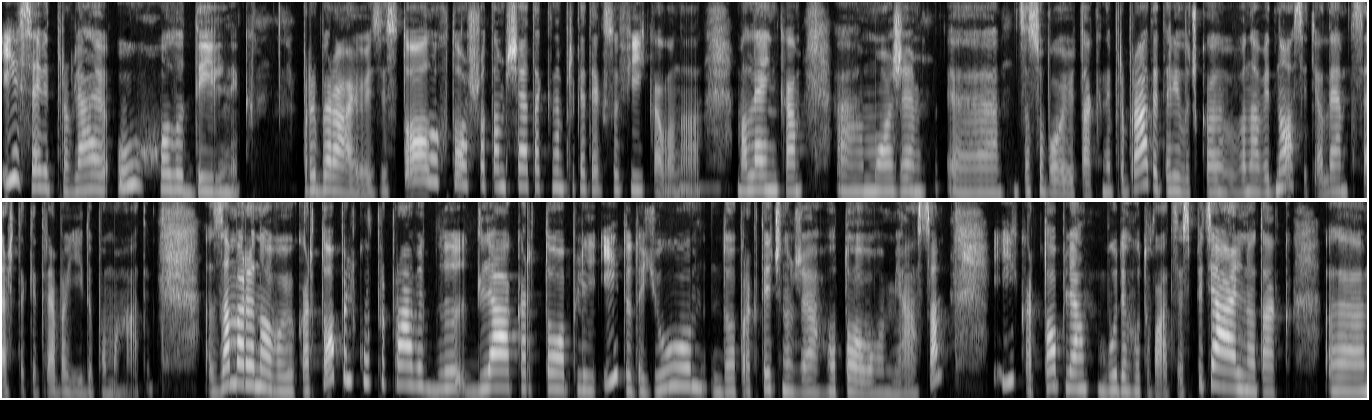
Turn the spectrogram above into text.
і все відправляю у холодильник. Прибираю зі столу, хто що там ще так, наприклад, як Софійка, вона маленька, може е, за собою так не прибрати. Тарілочку вона відносить, але все ж таки треба їй допомагати. Замариновую картопельку в приправі для картоплі і додаю до практично вже готового м'яса. І картопля буде готуватися. Спеціально так е,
